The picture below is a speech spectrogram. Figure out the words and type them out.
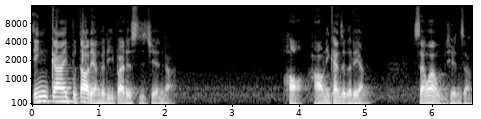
应该不到两个礼拜的时间啦。好好，你看这个量，三万五千张，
